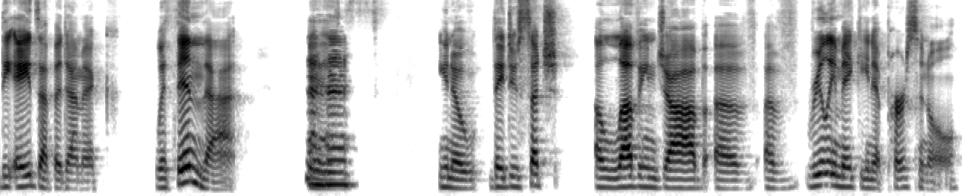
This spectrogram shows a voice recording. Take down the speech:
the AIDS epidemic within that Mm-hmm. you know they do such a loving job of of really making it personal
